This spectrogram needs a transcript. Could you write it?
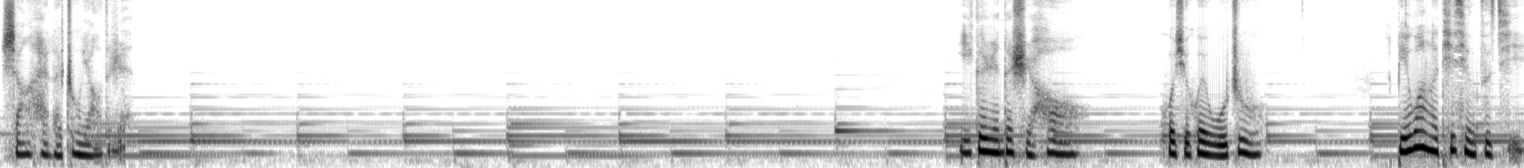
伤害了重要的人。一个人的时候，或许会无助，别忘了提醒自己：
